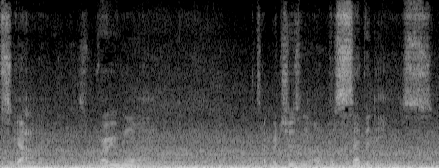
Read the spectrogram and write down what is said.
Sky. It's very warm. Temperatures in the upper 70s.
